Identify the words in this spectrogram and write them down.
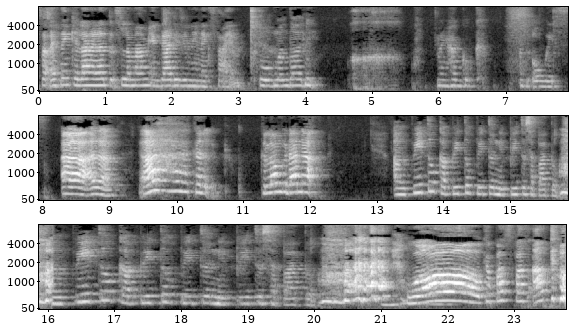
So I think kailangan nato sila mami and daddy din ni next time. Tuog man daddy. Naghagok. As always. Ah, ano? Ah, kal kalong ko na. Ang pito kapito pito ni pito sapato. Ang pito kapito pito ni pito sapato. Wow! Kapaspas ato!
